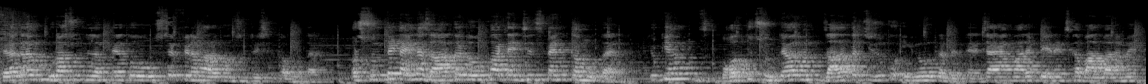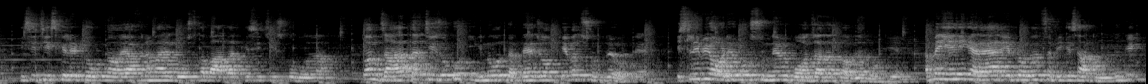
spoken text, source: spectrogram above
फिर अगर हम पूरा सुनने लगते हैं तो उससे फिर हमारा कंसंट्रेशन कम होता है। और सुनते टाइम ना ज़्यादातर लोगों का अटेंशन स्पेन कम होता है, क्योंकि हम बहुत कुछ सुनते हैं और हम ज़्यादातर चीज़ों को इग्नोर कर देते हैं। चाहे हमारे पेरेंट्स का बार बार हमें किसी चीज़ के लिए टोकना हो या फिर हमारे दोस्त का बार बार किसी चीज़ को बोलना तो हम ज़्यादातर चीज़ों को इग्नोर करते हैं, जो हम केवल सुन रहे होते हैं। इसलिए भी ऑडियो बुक सुनने में बहुत ज़्यादा प्रॉब्लम होती है। अब मैं ये नहीं कह रहा यार, ये प्रॉब्लम सभी के साथ होगी, क्योंकि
